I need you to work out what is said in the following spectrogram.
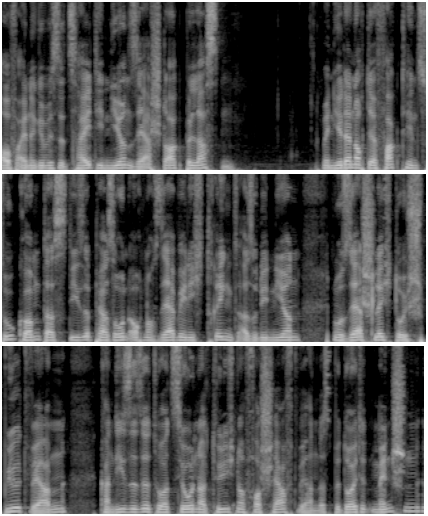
auf eine gewisse Zeit die Nieren sehr stark belasten. Wenn hier dann noch der Fakt hinzukommt, dass diese Person auch noch sehr wenig trinkt, also die Nieren nur sehr schlecht durchspült werden, kann diese Situation natürlich noch verschärft werden. Das bedeutet, Menschen,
